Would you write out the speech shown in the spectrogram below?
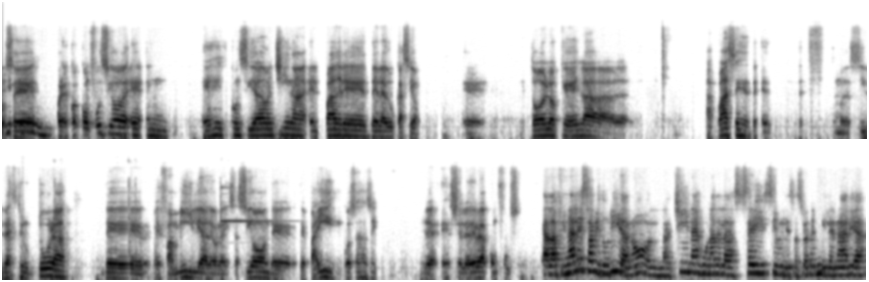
Entonces, Confucio es, es, considerado en China el padre de la educación. todo lo que es la, las bases, de, como decir, la estructura de, familia, de organización, de, país y cosas así. Eh, se le debe a Confucio. A la final es sabiduría, ¿no? La China es una de las seis civilizaciones milenarias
